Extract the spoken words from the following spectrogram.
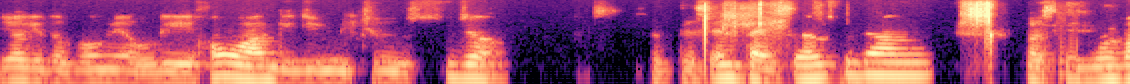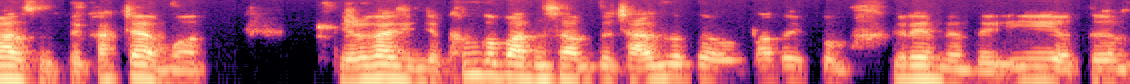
여기도 보면 우리 홍황기 주민 준 수정 그때 센터에서 수정 선물 받았을 때 각자 뭐 여러 가지 이제 큰 거 받은 사람도 작은 것도 받아 있고 막 그랬는데 이 어떤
